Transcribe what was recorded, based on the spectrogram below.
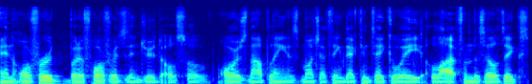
and Horford, but if Horford's injured also or is not playing as much, I think that can take away a lot from the Celtics.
